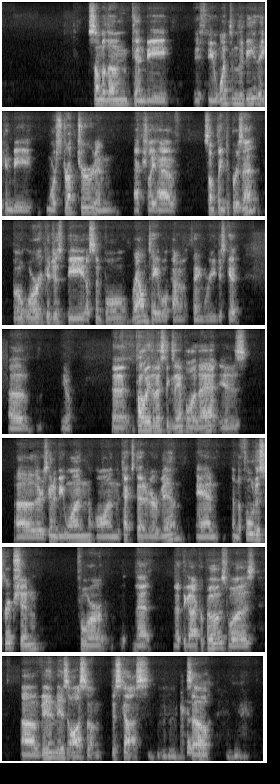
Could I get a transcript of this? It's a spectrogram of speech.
Some of them can be, if you want them to be, they can be more structured and actually have something to present but, or it could just be a simple roundtable kind of a thing where you just get, uh, you know, uh, probably the best example of that is uh, there's going to be one on the text editor Vim, and and the full description for that that the guy proposed was uh, Vim is awesome. Discuss. So,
